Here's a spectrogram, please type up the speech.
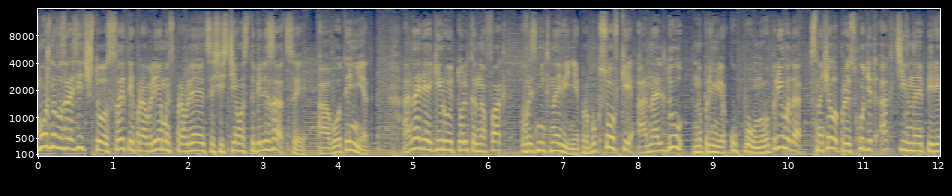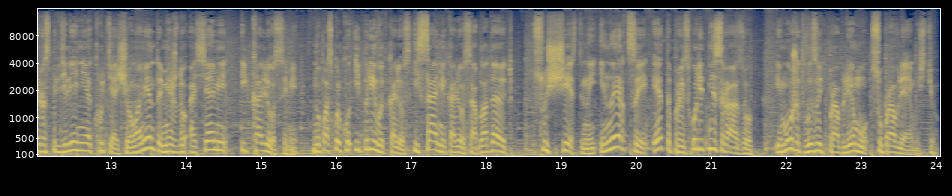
Можно возразить, что с этой проблемой справляется система стабилизации, а вот и нет. Она реагирует только на факт возникновения пробуксовки, а на льду, например, у полного привода, сначала происходит активное перераспределение крутящего момента между осями и колесами. Но поскольку и привод колес, и сами колеса обладают существенной инерцией, это происходит не сразу и может вызвать проблему с управляемостью.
